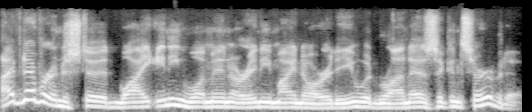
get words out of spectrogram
I've never understood why any woman or any minority would run as a conservative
